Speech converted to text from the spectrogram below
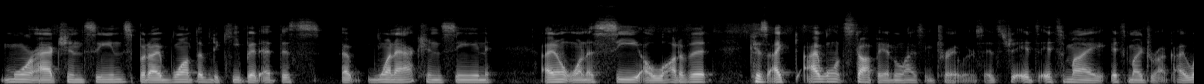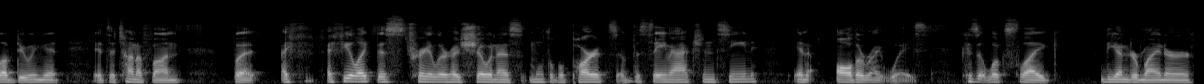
more action scenes, but I want them to keep it at this at one action scene. I don't want to see a lot of it because I I won't stop analyzing trailers. It's it's it's my it's my drug. I love doing it. It's a ton of fun, but I, f- I feel like this trailer has shown us multiple parts of the same action scene in all the right ways because it looks like the Underminer.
